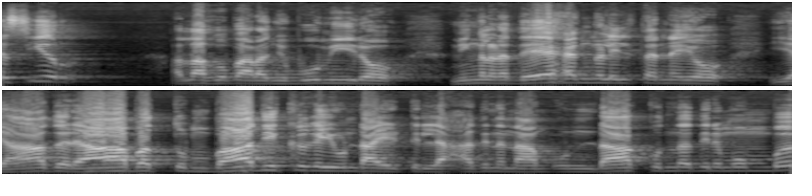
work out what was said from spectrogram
يسير അള്ളാഹു പറഞ്ഞു ഭൂമിയിലോ നിങ്ങളുടെ ദേഹങ്ങളിൽ തന്നെയോ യാതൊരാപത്തും ബാധിക്കുകയുണ്ടായിട്ടില്ല അതിനെ നാം ഉണ്ടാക്കുന്നതിന് മുമ്പ്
